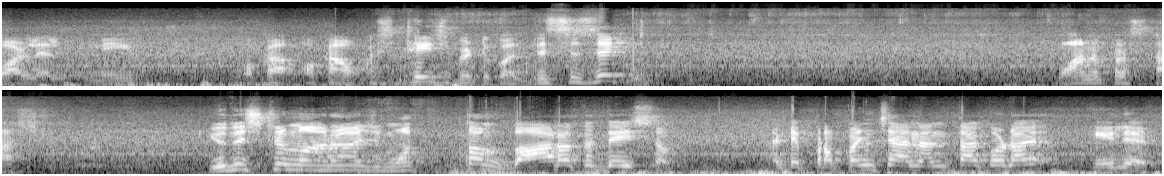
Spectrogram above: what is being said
వాళ్ళని ఒక ఒక ఒక స్టేజ్ పెట్టుకోవాలి. దిస్ ఇస్ ఇట్ వానప్రస్థాశ్రం యుధిష్ఠిర మహారాజు మొత్తం భారతదేశం అంటే ప్రపంచాన్ని అంతా కూడా ఏలారు.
